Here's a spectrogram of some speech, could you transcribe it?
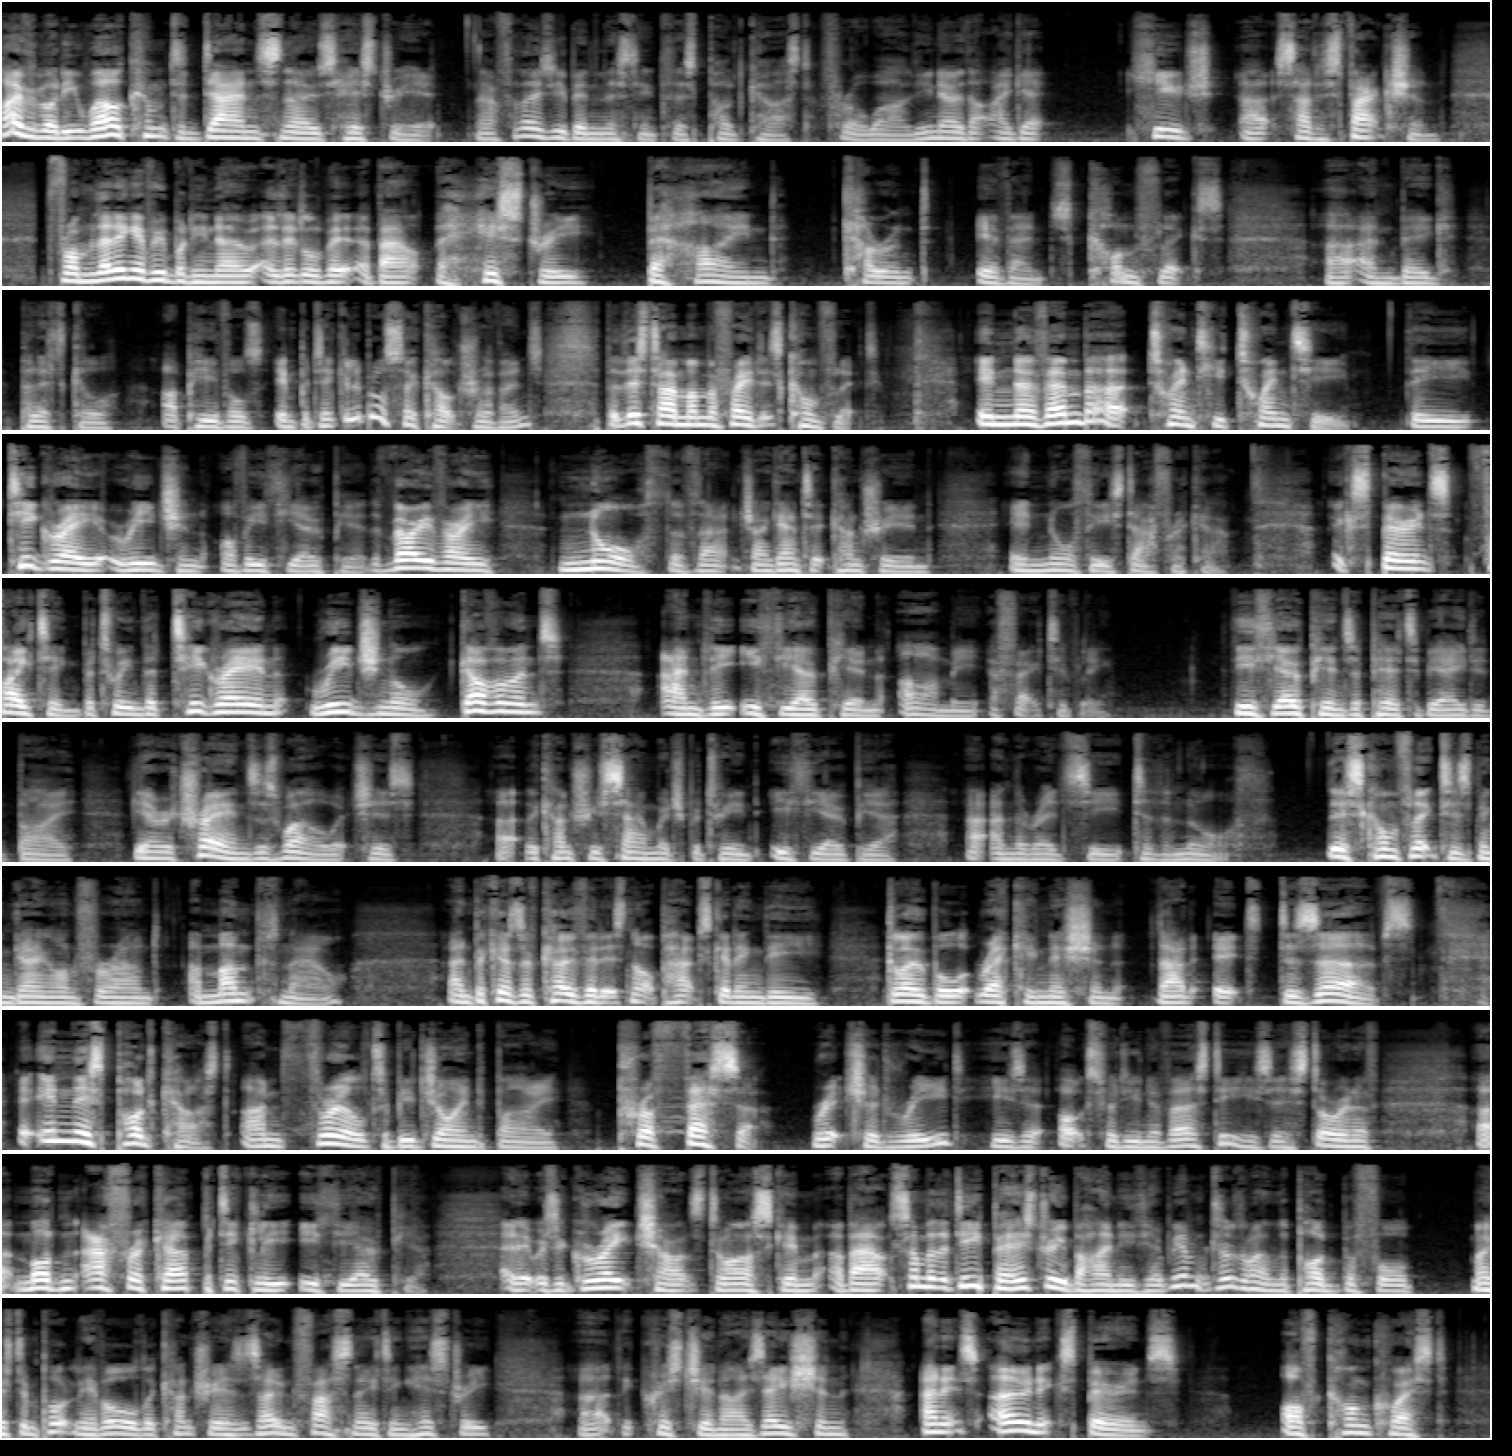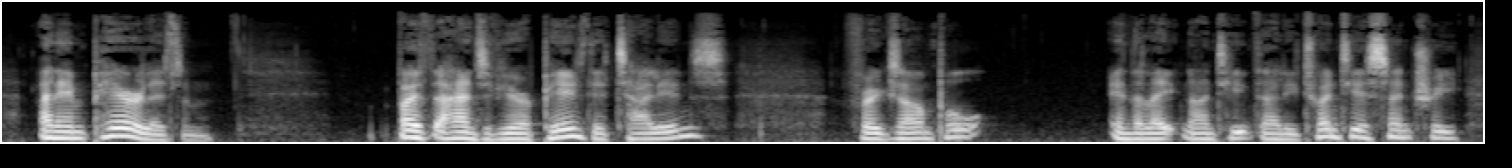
Hi, everybody. Welcome to Dan Snow's History Hit. Now, for those of you who've been listening to this podcast for a while, you know that I get huge uh, satisfaction from letting everybody know a little bit about the history behind current events, conflicts, uh, and big political upheavals in particular, but also cultural events. But this time, I'm afraid it's conflict. In November 2020, the Tigray region of Ethiopia, the very, very north of that gigantic country in, in northeast Africa, experience fighting between the Tigrayan regional government and the Ethiopian army, effectively. The Ethiopians appear to be aided by the Eritreans as well, which is uh, the country sandwiched between Ethiopia uh, and the Red Sea to the north. This conflict has been going on for around a month now, and because of COVID, it's not perhaps getting the global recognition that it deserves. In this podcast, I'm thrilled to be joined by Professor Richard Reid. He's at Oxford University. He's a historian of uh, modern Africa, particularly Ethiopia. And it was a great chance to ask him about some of the deeper history behind Ethiopia. We haven't talked about it on the pod before. Most importantly of all, the country has its own fascinating history, uh, the Christianization, and its own experience of conquest and imperialism, both the hands of Europeans, the Italians, for example, in the late 19th, early 20th century,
